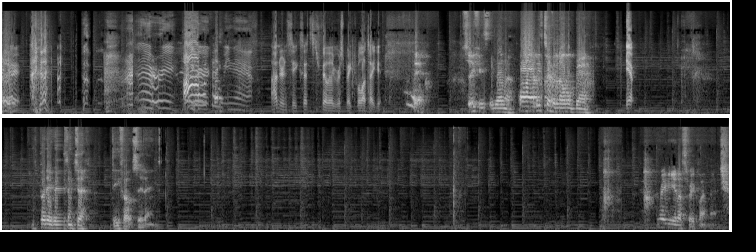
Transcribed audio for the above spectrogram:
106. That's fairly respectable. I'll take it. Yeah. Suki's the winner. Alright, let's have a normal game. Yep. Let's put everything to default settings. Regular three point match.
